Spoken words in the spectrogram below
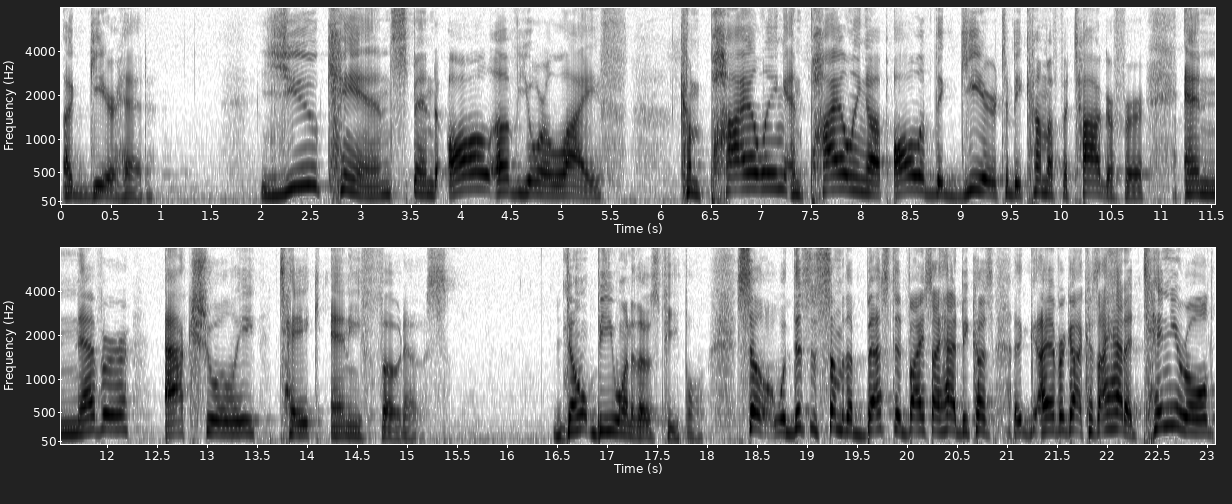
a gearhead. You can spend all of your life compiling and piling up all of the gear to become a photographer and never actually take any photos. Don't be one of those people. So, this is some of the best advice I had because uh, I ever got because I had a 10 year old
